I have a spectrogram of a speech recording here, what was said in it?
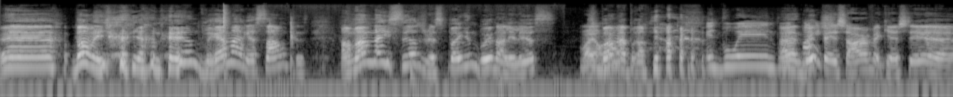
Euh, bon, mais il y en a une vraiment récente. En m'emmenant ici, je me suis pogné une bouée dans l'hélice. Ouais, C'est pas ma première. Une bouée, une bouée Ah, de une bouée de pêche. pêcheur. Fait que j'étais. euh,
